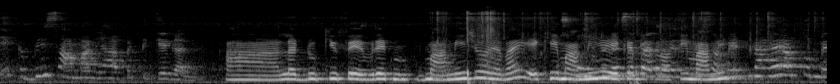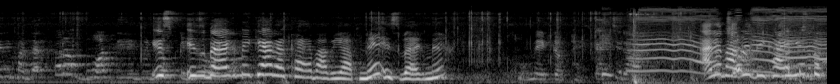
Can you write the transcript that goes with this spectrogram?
एक भी सामान यहाँ पे टिकेगा नहीं हाँ लड्डू की फेवरेट मामी जो है भाई एक ही मामी है एक है इकलौती मामी। है इस इस बैग में क्या रखा है भाभी आपने इस बैग में? मेकअप है अरे भाभी दिखाइए तो। तो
